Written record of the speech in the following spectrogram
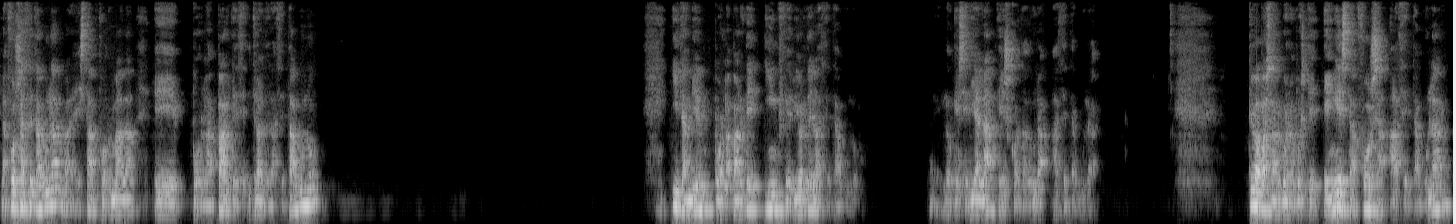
La fosa acetabular está formada eh, por la parte central del acetábulo, y también por la parte inferior del acetábulo, lo que sería la escotadura acetabular. ¿Qué va a pasar? Bueno, pues que en esta fosa acetabular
